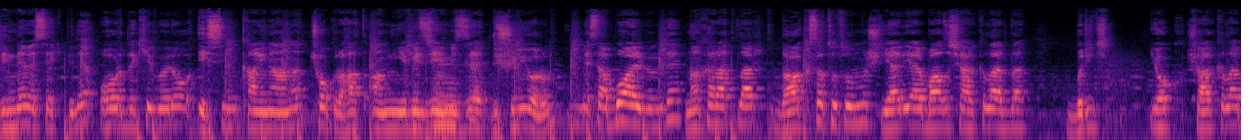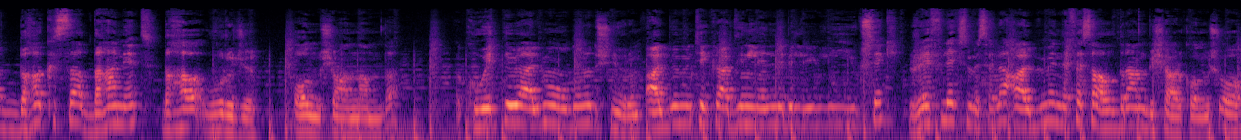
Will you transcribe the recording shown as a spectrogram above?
dinlemesek bile oradaki böyle o esin kaynağını çok rahat anlayabileceğimizi Kesinlikle. düşünüyorum. Mesela bu albümde nakaratlar daha kısa tutulmuş. Yer yer bazı şarkılarda bridge yok. Şarkılar daha kısa, daha net, daha vurucu olmuş o anlamda. Kuvvetli bir albüm olduğunu düşünüyorum. Albümün tekrar dinlenilebilirliği yüksek. Reflex mesela albüme nefes aldıran bir şarkı olmuş. O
